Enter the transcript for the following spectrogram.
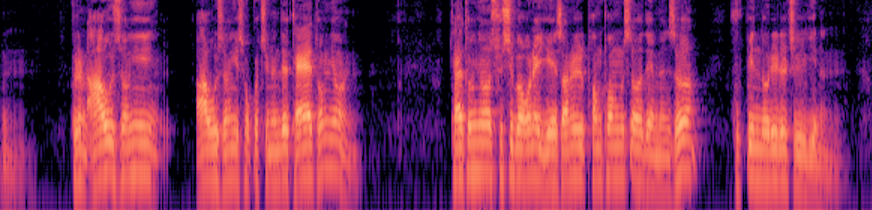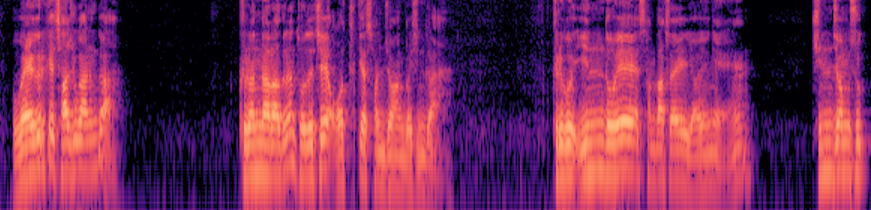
음, 그런 아우성이 아우성이 솟구치는데 대통령은 대통령은 수십억 원의 예산을 펑펑 써대면서 국빈놀이를 즐기는 왜 그렇게 자주 가는가? 그런 나라들은 도대체 어떻게 선정한 것인가? 그리고 인도의 3박 4일 여행에 김정숙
